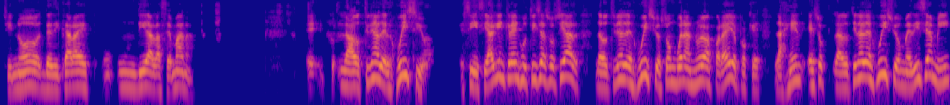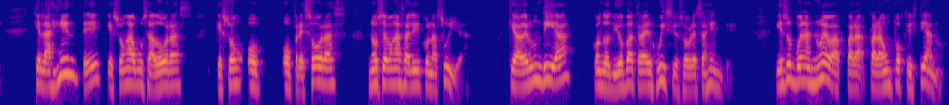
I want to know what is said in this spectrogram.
si no dedicara un día a la semana. Eh, la doctrina del juicio. Si, si alguien cree en justicia social, la doctrina del juicio son buenas nuevas para ellos, porque la, gente, eso, la doctrina del juicio me dice a mí que la gente que son abusadoras, que son opresoras, no se van a salir con la suya. Que va a haber un día cuando Dios va a traer juicio sobre esa gente. Y eso es buenas nuevas para, para un postcristiano.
